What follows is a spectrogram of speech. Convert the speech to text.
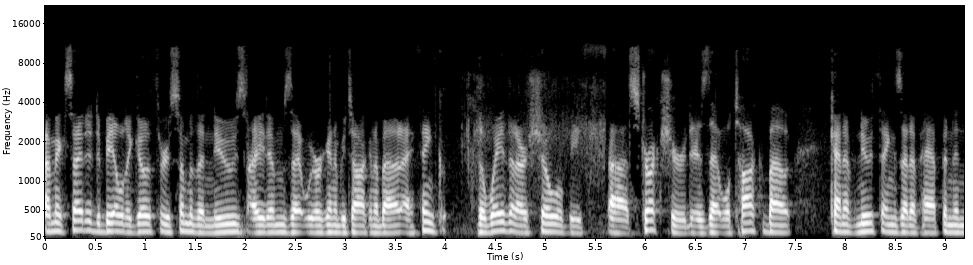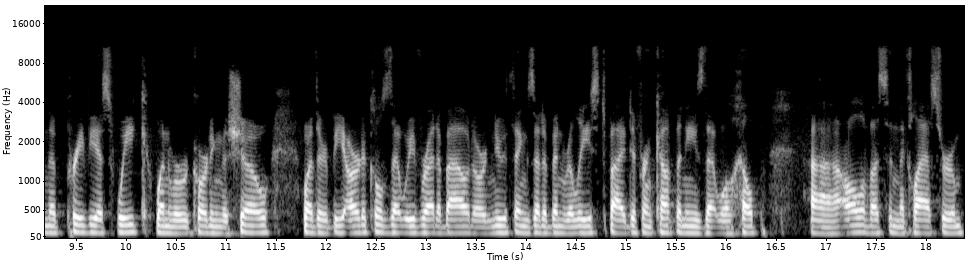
I'm excited to be able to go through some of the news items that we are going to be talking about. I think the way that our show will be uh, structured is that we'll talk about kind of new things that have happened in the previous week when we're recording the show, whether it be articles that we've read about or new things that have been released by different companies that will help uh, all of us in the classroom.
